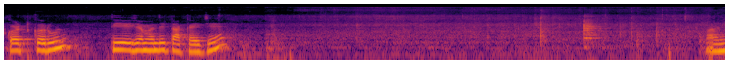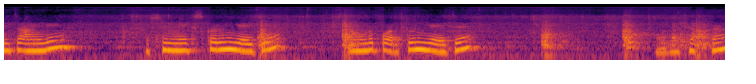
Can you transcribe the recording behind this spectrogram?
कट करून ती ह्याच्यामध्ये टाकायचे आणि चांगली अशी मिक्स करून घ्यायचे चांगलं परतून घ्यायचे बघू शकता.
